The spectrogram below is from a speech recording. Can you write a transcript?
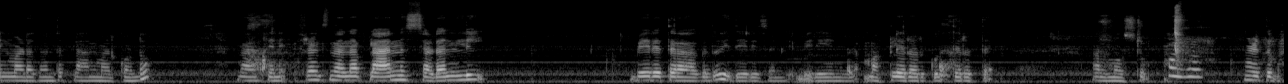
ಏನು ಮಾಡೋದು ಅಂತ ಪ್ಲ್ಯಾನ್ ಮಾಡಿಕೊಂಡು ಮಾಡ್ತೀನಿ. ಫ್ರೆಂಡ್ಸ್ ನನ್ನ ಪ್ಲ್ಯಾನ್ ಸಡನ್ಲಿ ಬೇರೆ ಥರ ಆಗೋದು ಇದೇ ರೀಸನ್ಗೆ ಬೇರೆ ಏನಿಲ್ಲ. ಮಕ್ಕಳಿರೋರ್ಗೆ ಗೊತ್ತಿರುತ್ತೆ ಆಲ್ಮೋಸ್ಟು ಆಯಿತು ಬಾ.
